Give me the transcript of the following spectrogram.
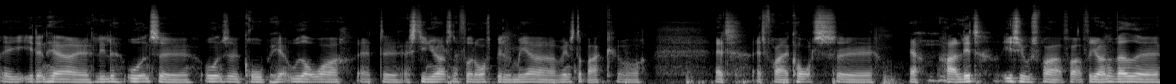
i, i den her øh, lille Odense, Odense-gruppe her, udover at, øh, at Stine Jørgensen har fået at spille mere vensterbak, og at, at Freja Korts øh, ja, har lidt issues fra, fra, fra hjørnet. Hvad, øh,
